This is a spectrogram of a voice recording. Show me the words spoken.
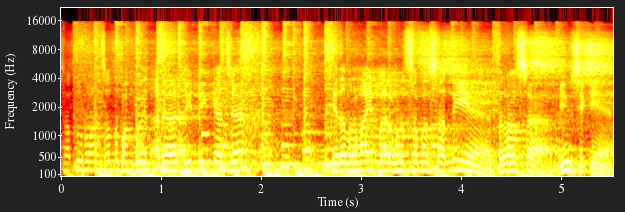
Satu ruang satu bangkuet ada dinding kaca. Kita bermain bareng bersama Sania, terasa musiknya.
